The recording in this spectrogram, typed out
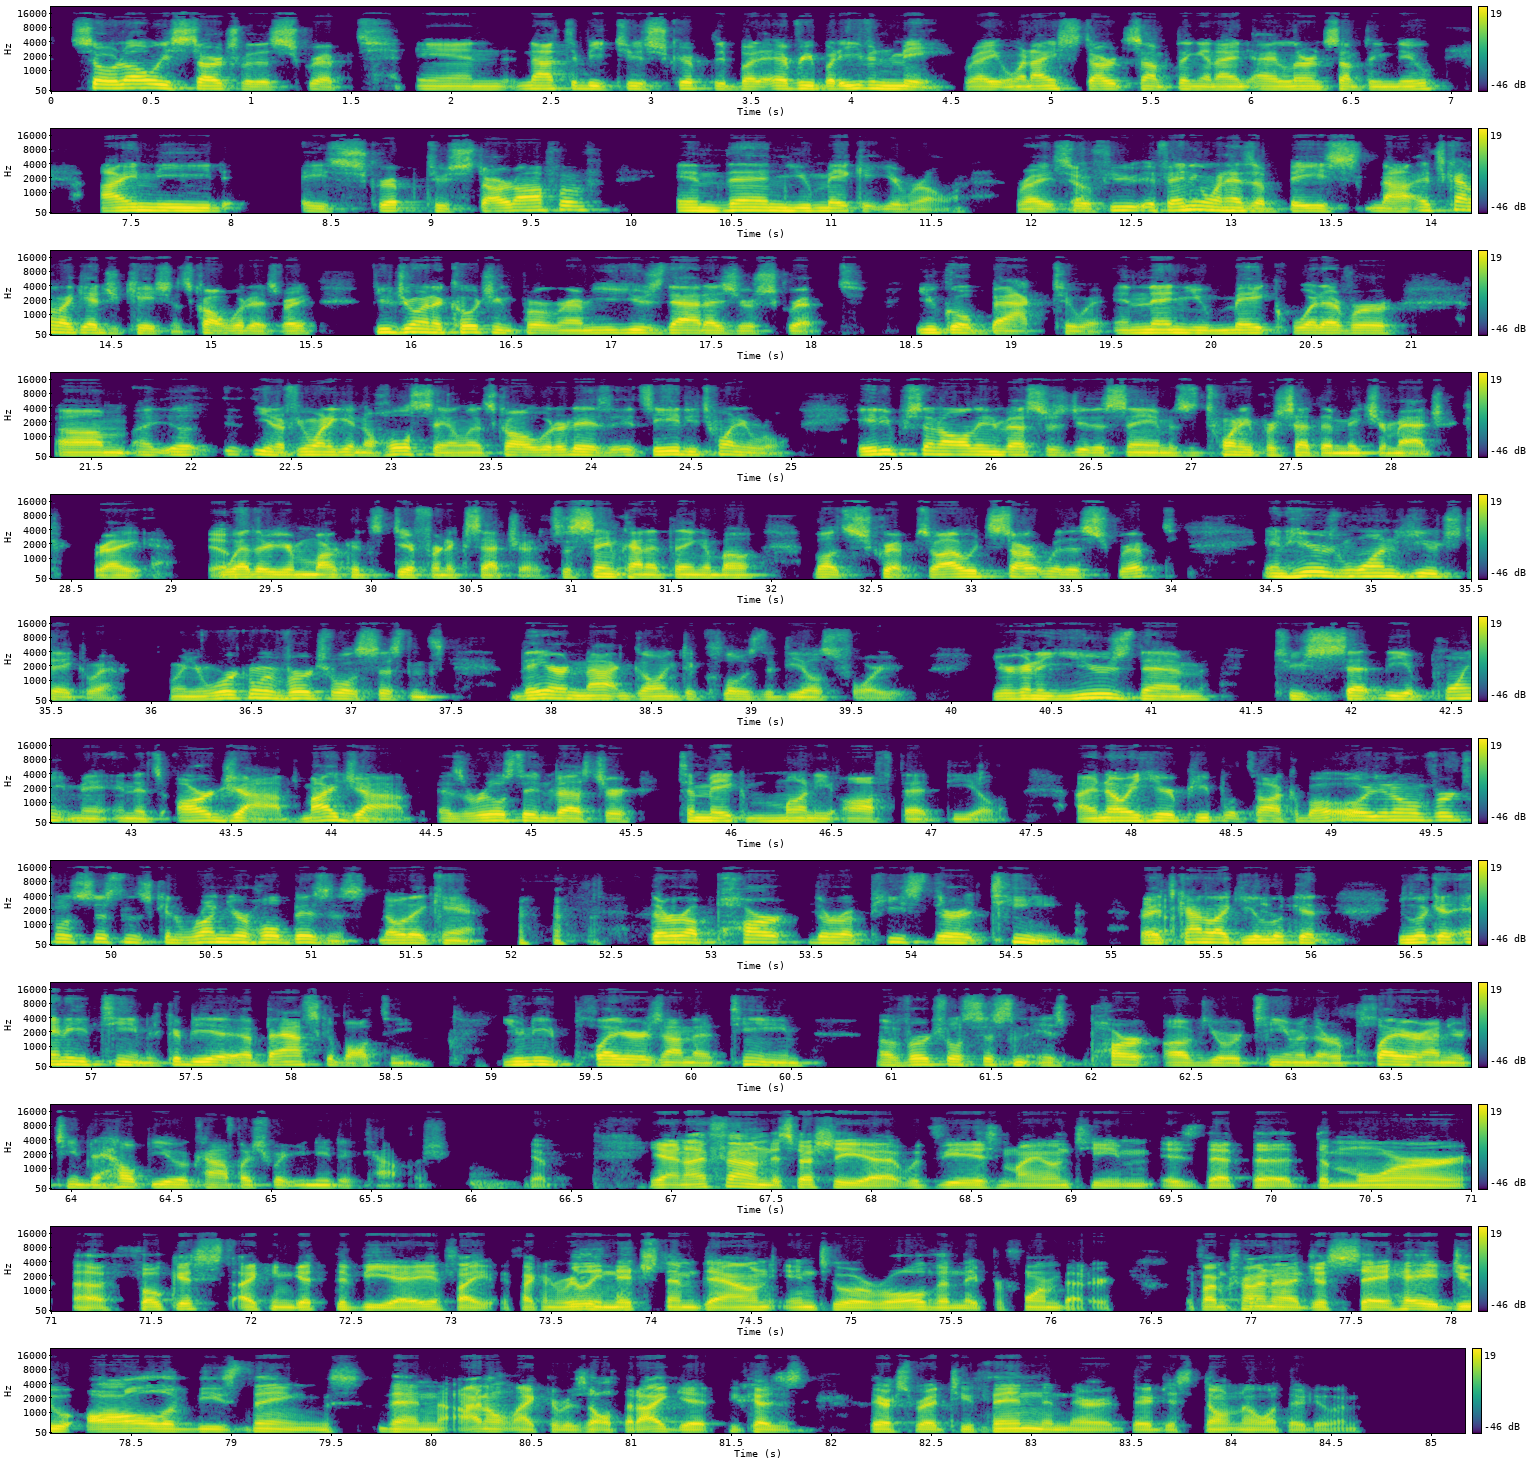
So it always starts with a script, and not to be too scripted, but everybody, even me, right? When I start something and I, I learn something new, I need a script to start off of, and then you make it your own right? So if you if anyone has a base now, it's kind of like education. It's called what it is, right? If you join a coaching program, you use that as your script. you go back to it and then you make whatever um, uh, you know, if you want to get into wholesale, let's call it what it is. It's the 80 20 rule. 80% all the investors do the same. It's the 20% that makes your magic, right? Yep. Whether your market's different, et cetera. It's the same kind of thing about, about script. So I would start with a script. And here's one huge takeaway when you're working with virtual assistants, they are not going to close the deals for you. You're going to use them to set the appointment, and it's our job, my job as a real estate investor, to make money off that deal. I know I hear people talk about, oh, you know, virtual assistants can run your whole business. No, they can't. they're a part, they're a piece, they're a team. Right. Yeah. It's kind of like you look at you look at any team. It could be a, a basketball team. You need players on that team. A virtual assistant is part of your team, and they're a player on your team to help you accomplish what you need to accomplish. Yep. Yeah, and I found, especially uh, with VAs in my own team, is that the the more uh, focused I can get the VA, if I if I can really niche them down into a role, then they perform better if I'm trying to just say, hey, do all of these things, then I don't like the result that I get because they're spread too thin and they're they just don't know what they're doing.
